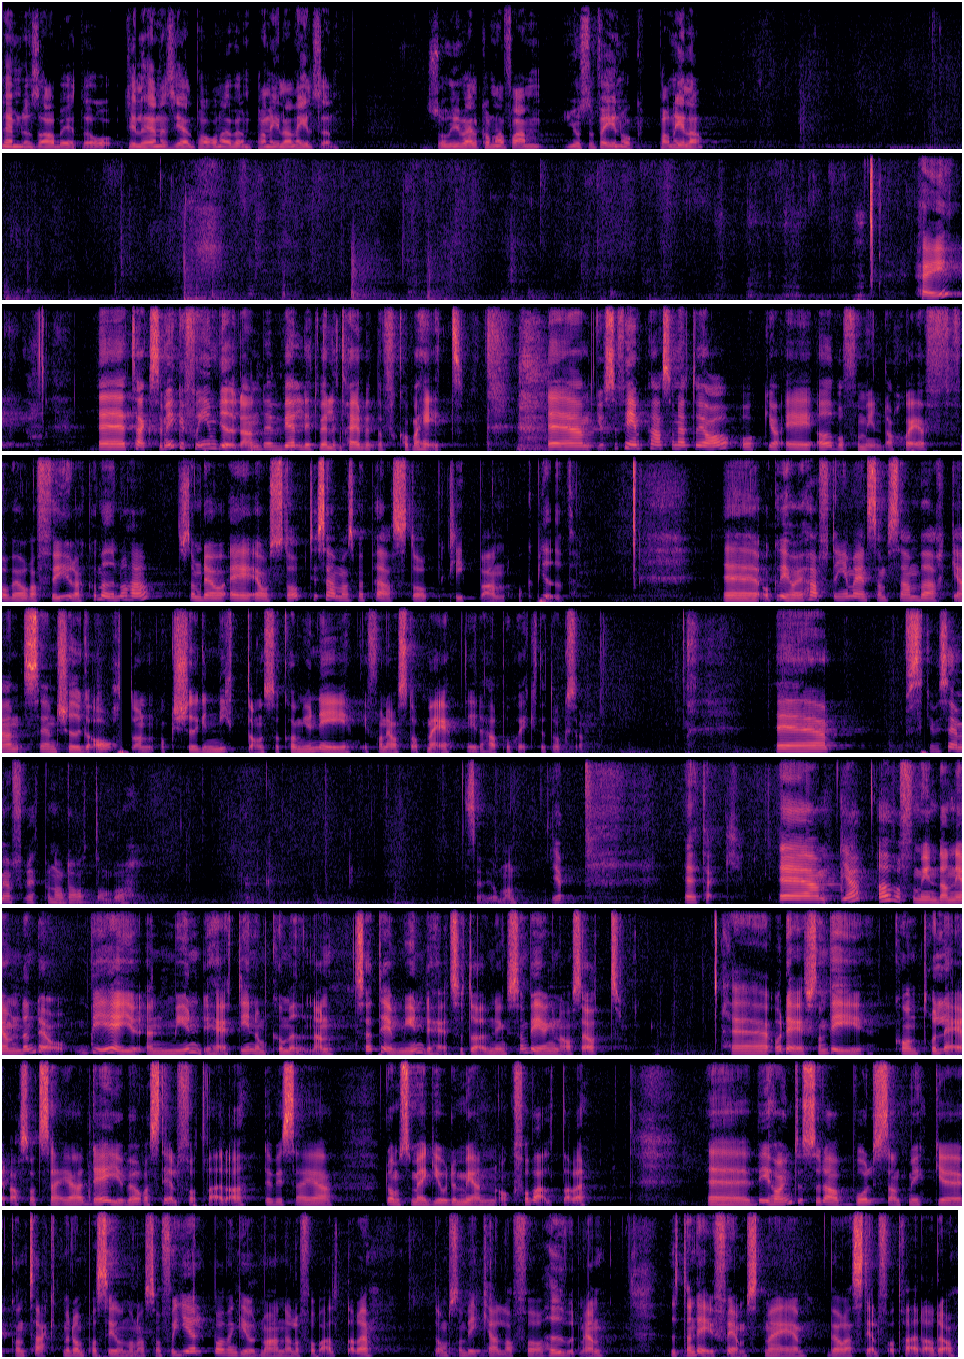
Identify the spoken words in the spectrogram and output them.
nämndens arbete och till hennes hjälp har hon även Pernilla Nielsen. Så vi välkomnar fram Josefin och Pernilla. Hej! Eh, tack så mycket för inbjudan. Det är väldigt, väldigt trevligt att få komma hit. Ehm, Josefin Persson heter jag och jag är överförmyndarchef för våra fyra kommuner här som då är Åstorp tillsammans med Perstorp, Klippan och Bjuv. Ehm, och vi har ju haft en gemensam samverkan sedan 2018 och 2019 så kom ju ni ifrån Åstorp med i det här projektet också. Ehm, ska vi se om jag får rätt på den här datorn bara. Så gjorde man. Japp. Eh, tack. Eh, ja, överförmyndarnämnden då. Vi är ju en myndighet inom kommunen, så att det är myndighetsutövning som vi ägnar oss åt. Eh, och det som vi kontrollerar så att säga, det är ju våra ställföreträdare, det vill säga de som är gode män och förvaltare. Eh, vi har inte så där våldsamt mycket kontakt med de personerna som får hjälp av en god man eller förvaltare, de som vi kallar för huvudmän, utan det är främst med våra ställföreträdare då.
